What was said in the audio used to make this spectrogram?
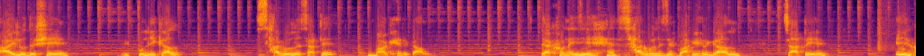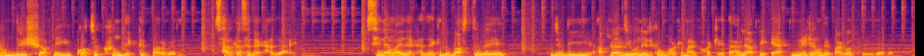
আইলো দেশে কলিকাল ছাগলে চাটে বাঘের গাল। এখন এই যে ছাগলে যে বাঘের গাল চাটে, এইরকম দৃশ্য আপনি কতক্ষণ দেখতে পারবেন? সার্কাসে দেখা যায়, সিনেমায় দেখা যায়, কিন্তু বাস্তবে যদি আপনার জীবনে এরকম ঘটনা ঘটে, তাহলে আপনি এক মিনিটের মধ্যে পাগল হয়ে যাবেন।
